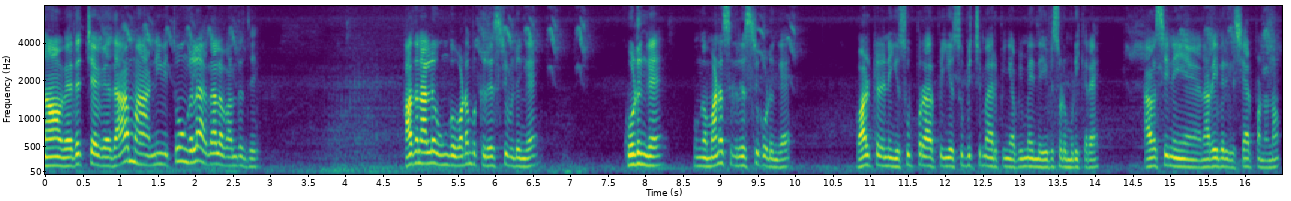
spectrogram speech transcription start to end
நான் விதைச்ச விதாமா நீ தூங்கலை? அதால் வந்தது. அதனால் உங்கள் உடம்புக்கு ரெஸ்ட் விடுங்க. கொடுங்க. உங்கள் மனசுக்கு ரெஸ்ட் கொடுங்க. வாழ்க்கையில் நீங்கள் சூப்பராக இருப்பீங்க சுபிச்சமாக இருப்பீங்க அப்படின்னு இந்த எபிசோடு முடிக்கிறேன். அவசியம் நீங்கள் நிறைய பேருக்கு ஷேர் பண்ணணும்.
